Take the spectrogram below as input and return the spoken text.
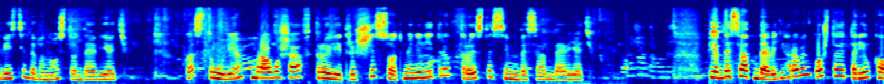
299. Каструлі Браво шеф 3 літри 600 мл 379. 59 гривень коштує тарілка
